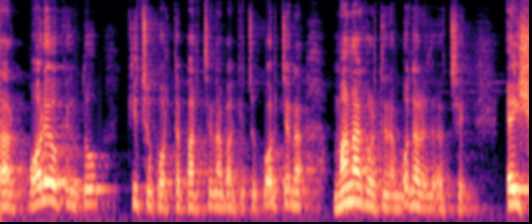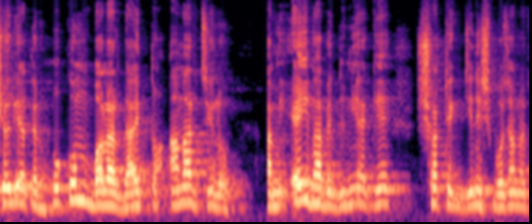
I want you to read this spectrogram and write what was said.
তারপরেও কিন্তু কিছু করতে পারছে না বা কিছু করছে না, মানা করছে না, বোঝা যাচ্ছে। এই শরীয়তের হুকুম বলার দায়িত্ব আমার ছিল, আমি এইভাবে দুনিয়াকে সঠিক জিনিস বোঝানোর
